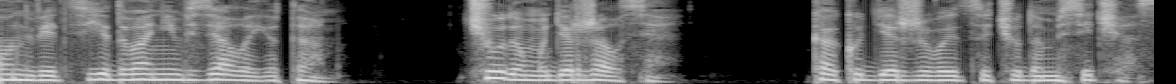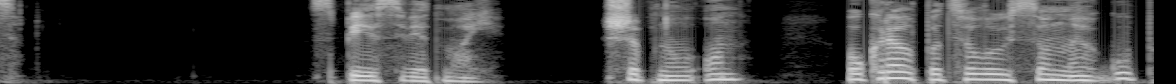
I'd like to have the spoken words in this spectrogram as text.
Он ведь едва не взял ее там. Чудом удержался. Как удерживается чудом сейчас. «Спи, свет мой», — шепнул он, украл поцелуй сонных губ,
